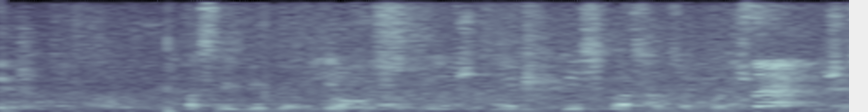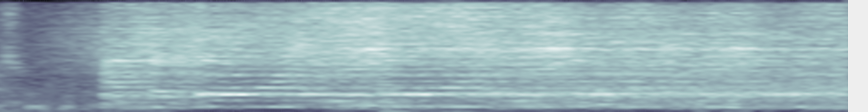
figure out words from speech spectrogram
Работаешь? Последний год, год еще, 10 классов закончил, шестой год. Здоровье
